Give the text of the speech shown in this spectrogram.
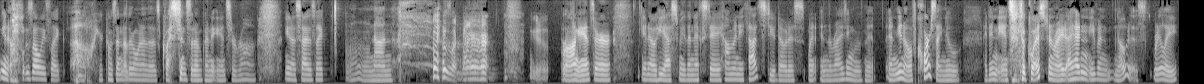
You know, it was always like, oh, here comes another one of those questions that I'm going to answer wrong. You know, so I was like, oh, none. I was like, you know, wrong answer. You know, he asked me the next day, how many thoughts do you notice in the rising movement? And, you know, of course I knew I didn't answer the question right. I hadn't even noticed, really.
